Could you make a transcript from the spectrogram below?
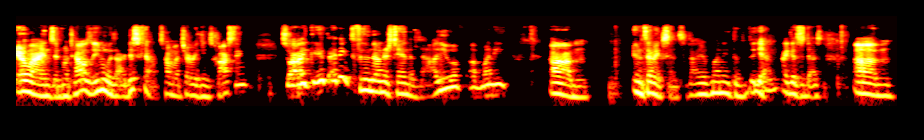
airlines and hotels, even with our discounts, how much everything's costing. So I, I think for them to understand the value of, of money, um, and if that makes sense, the value of money, the- yeah, I guess it does. Um,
